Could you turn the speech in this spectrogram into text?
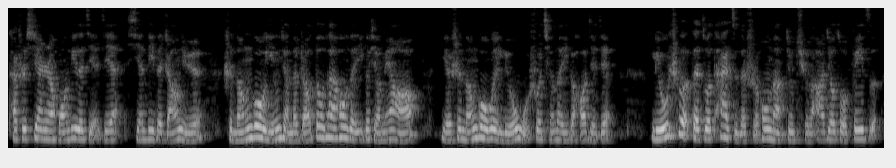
她是现任皇帝的姐姐，先帝的长女，是能够影响得着窦太后的一个小棉袄，也是能够为刘武说情的一个好姐姐。刘彻在做太子的时候呢，就娶了阿娇做妃子，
